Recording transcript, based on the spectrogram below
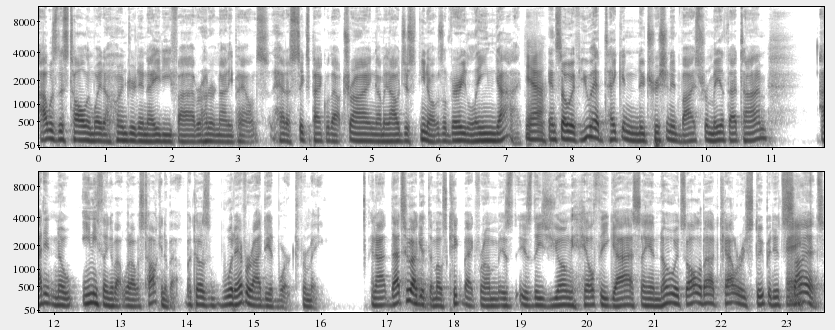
I was this tall and weighed 185 or 190 pounds. Had a six pack without trying. I mean, I was just, you know, I was a very lean guy. yeah, And so if you had taken nutrition advice from me at that time, I didn't know anything about what I was talking about because whatever I did worked for me. And I, that's who I get the most kickback from is is these young healthy guys saying, "No, it's all about calories, stupid. It's Right. science."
